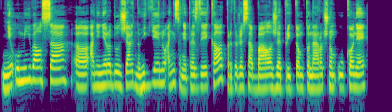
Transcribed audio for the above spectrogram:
neumýval sa, uh, ani nerobil žiadnu hygienu, ani sa neprezliekal, pretože sa bál, že pri tomto náročnom úkone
